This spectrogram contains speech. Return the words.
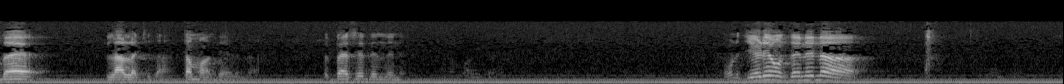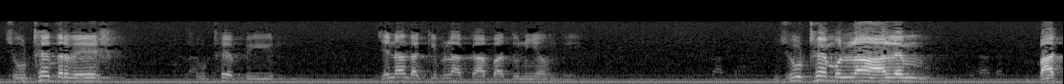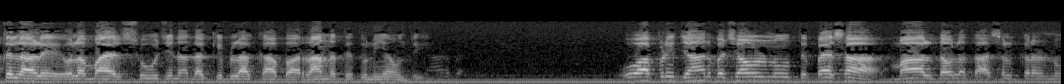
لالچ کا تما دن پیسے دے ہوں جڑے ہوں نے نا، جھوٹے درویش، جھوٹے پیر جنہ دا قبلہ کعبہ دنیا ہوں جھوٹے ملا عالم، باطل والے، علماء سو جنہ دا قبلہ کعبہ رن دنیا ہوں وہ اپنی جان بچاؤ تے پیسہ، مال، دولت حاصل کرن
